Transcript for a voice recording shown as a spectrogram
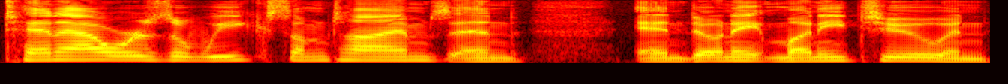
10 hours a week sometimes and and donate money to and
